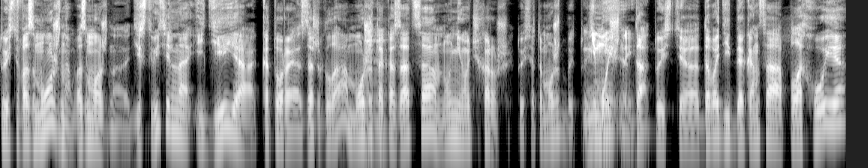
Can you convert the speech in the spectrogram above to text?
То есть, возможно, возможно, действительно идея, которая зажгла, может угу. оказаться, ну, не очень хорошей. То есть это может быть. То есть, не мощной. да, то есть э, доводить до конца плохое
